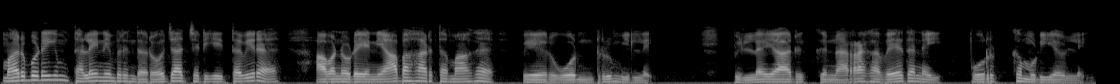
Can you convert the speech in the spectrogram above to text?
மறுபடியும் தலை நிமிர்ந்த ரோஜா செடியைத் தவிர அவனுடைய ஞாபகார்த்தமாக வேறு ஒன்றும் இல்லை. பிள்ளையாருக்கு நரக வேதனை பொறுக்க முடியவில்லை.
